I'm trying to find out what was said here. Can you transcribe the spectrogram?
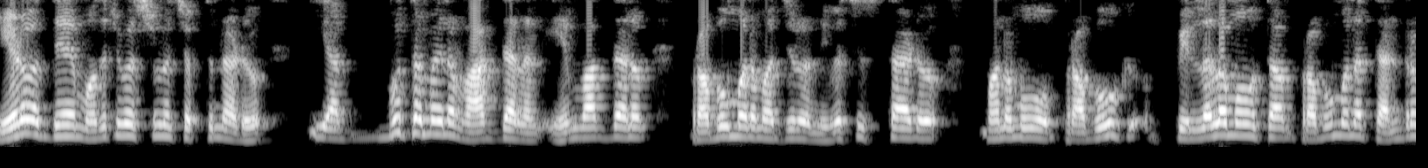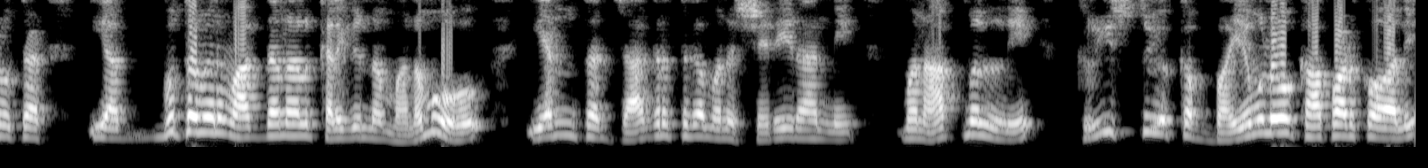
ఏడో అధ్యాయం మొదటి వర్షంలో చెప్తున్నాడు ఈ అద్భుతమైన వాగ్దానాలు ఏం వాగ్దానం? ప్రభు మన మధ్యలో నివసిస్తాడు మనము ప్రభు పిల్లలమవుతాం ప్రభు మన తండ్రి అవుతాడు. ఈ అద్భుతమైన వాగ్దానాలు కలిగి ఉన్న మనము ఎంత జాగ్రత్తగా మన శరీరాన్ని మన ఆత్మల్ని క్రీస్తు యొక్క భయములో కాపాడుకోవాలి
